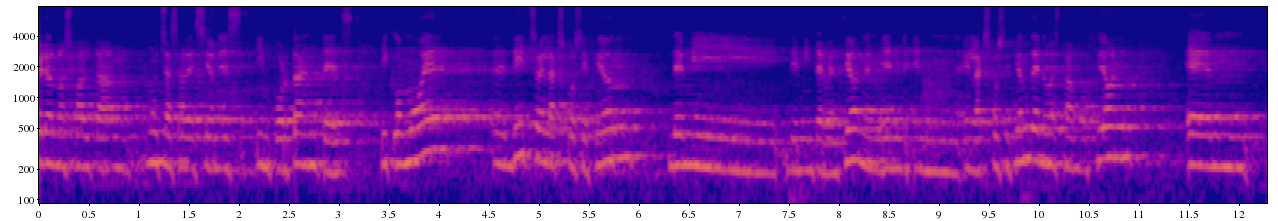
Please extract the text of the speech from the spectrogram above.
pero nos faltan muchas adhesiones importantes. Y como he eh, dicho en la exposición de mi, de mi intervención, en, en, en, la exposición de nuestra moción, eh,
